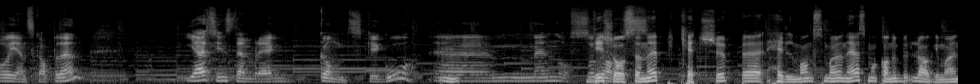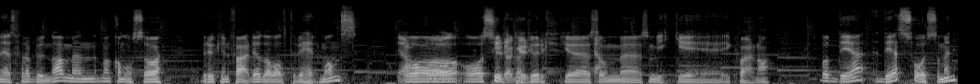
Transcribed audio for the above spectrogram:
å gjenskape den. Jeg syns den ble ganske god, eh, men også Dijon-sennep, ketsjup, eh, Hellmanns majones. Man kan jo lage majones fra bunnen av, men man kan også bruke den ferdig, og da valgte vi Hellmanns. Ja, og, og og sylteagurk. eh, som, eh, som gikk i, i kverna. Og det, det så ut som en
